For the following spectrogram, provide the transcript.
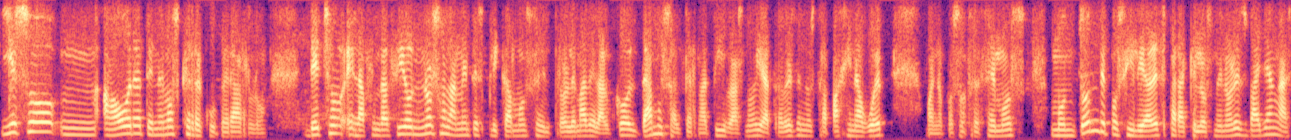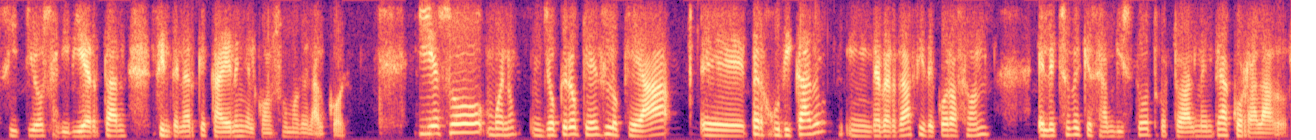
Y eso mm, ahora tenemos que recuperarlo. De hecho, en la Fundación no solamente explicamos el problema del alcohol, damos alternativas, ¿no? Y a través de nuestra página web, bueno, pues ofrecemos un montón de posibilidades para que los menores vayan a sitios, se diviertan, sin tener que caer en el consumo del alcohol. Y eso, bueno, yo creo que es lo que ha eh, perjudicado mm, de verdad y de corazón el hecho de que se han visto totalmente acorralados,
